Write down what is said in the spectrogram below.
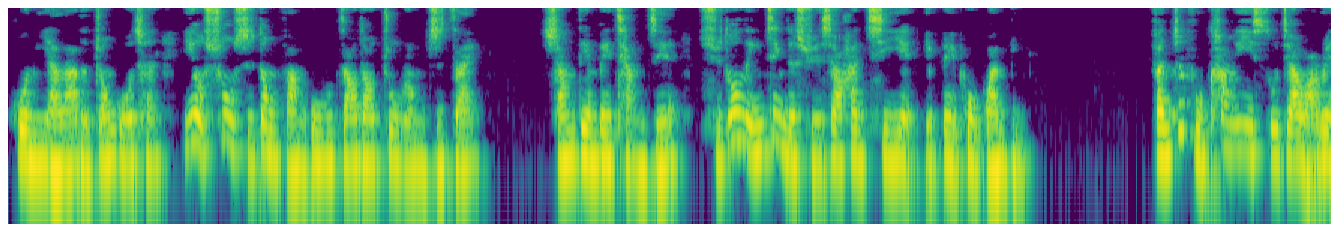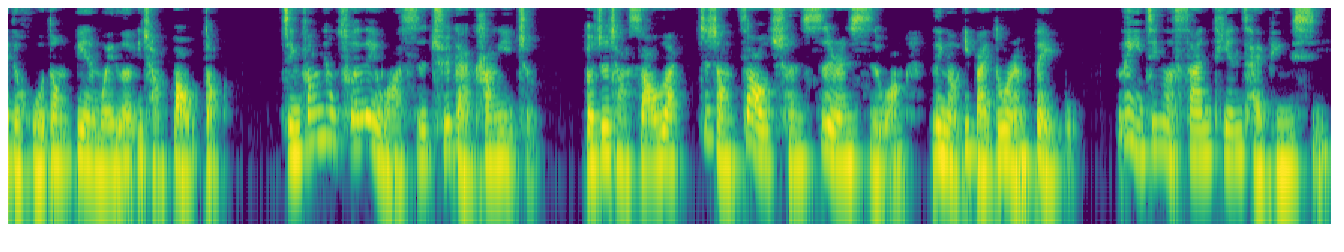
霍尼亚拉的中国城也有数十栋房屋遭到祝融之灾，商店被抢劫，许多邻近的学校和企业也被迫关闭。反政府抗议苏加瓦瑞的活动变为了一场暴动。警方用催泪瓦斯驱赶抗议者，而这场骚乱至少造成四人死亡，另有一百多人被捕，历经了三天才平息。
